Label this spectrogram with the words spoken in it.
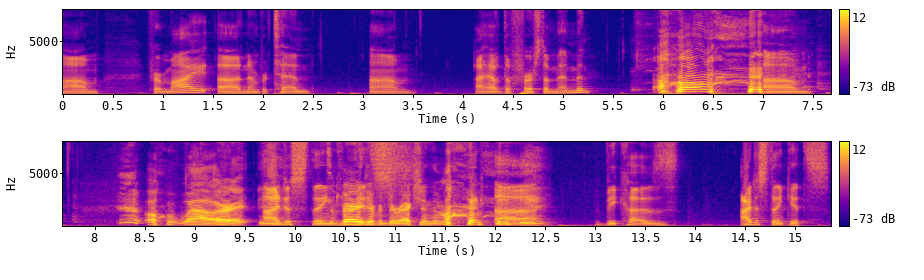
um, for my uh, number ten, um, I have the First Amendment. um, Um, oh wow! All right. I just think it's a very different direction than mine. uh, because I just think it's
